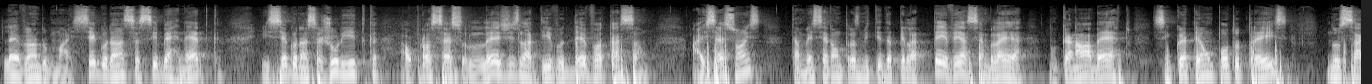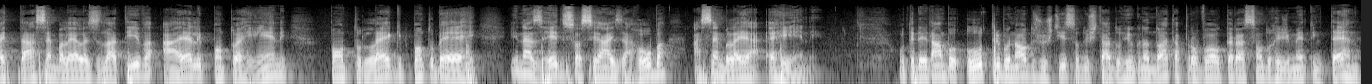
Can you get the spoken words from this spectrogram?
levando mais segurança cibernética e segurança jurídica ao processo legislativo de votação. As sessões também serão transmitidas pela TV Assembleia, no canal aberto 51.3, no site da Assembleia Legislativa, al.rn.leg.br e nas redes sociais, arroba o Tribunal de Justiça do Estado do Rio Grande do Norte aprovou a alteração do regimento interno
